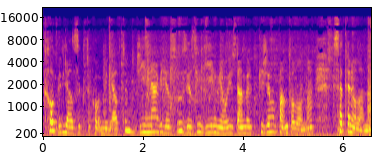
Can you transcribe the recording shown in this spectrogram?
tam bir yazlıkçı kombini yaptım. Jeanler biliyorsunuz yazın giyilmiyor. O yüzden böyle pijama pantolonlar, saten olanlar,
